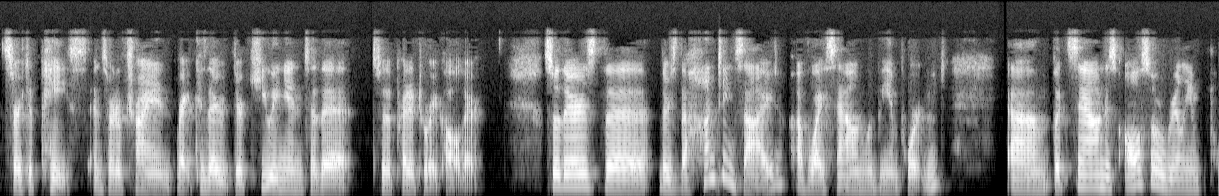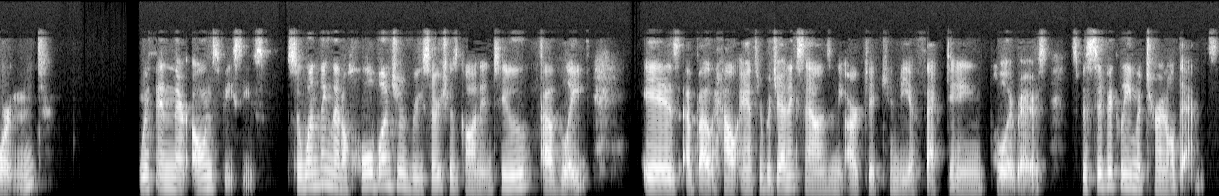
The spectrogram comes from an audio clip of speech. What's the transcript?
start to pace and sort of try and right because they're they're cueing into the to the predatory call there. So there's the there's the hunting side of why sound would be important, um, but sound is also really important within their own species. So one thing that a whole bunch of research has gone into of late is about how anthropogenic sounds in the Arctic can be affecting polar bears, specifically maternal dens,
